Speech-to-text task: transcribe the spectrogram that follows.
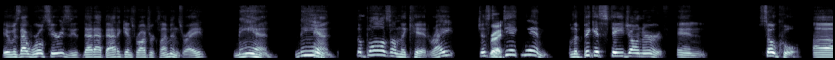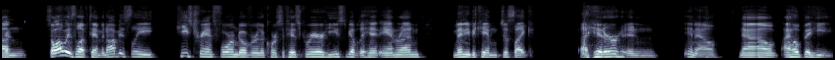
it was that World Series that at bat against Roger Clemens, right? Man, man, the ball's on the kid, right? Just right. to dig in on the biggest stage on earth, and so cool. Um, yeah. so I always loved him, and obviously he's transformed over the course of his career. He used to be able to hit and run, and then he became just like a hitter. And you know, now I hope that he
